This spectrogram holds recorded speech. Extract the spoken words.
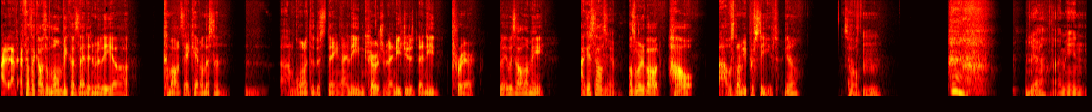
I, I felt like I was alone because I didn't really uh, come out and say, Kevin, listen, I'm going through this thing. I need encouragement. I need you to, I need prayer. But it was all on me. I guess I was, yeah. I was worried about how I was going to be perceived, you know? So, mm-hmm. yeah. yeah, I mean,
